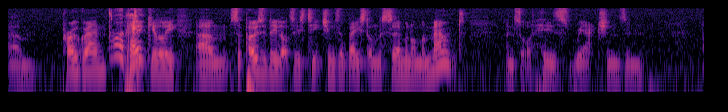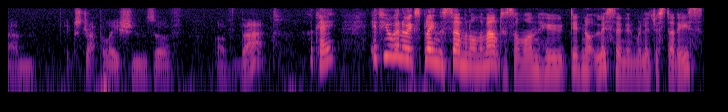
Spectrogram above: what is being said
um, program. Okay. Particularly, um, supposedly, lots of his teachings are based on the Sermon on the Mount, and sort of his reactions and um, extrapolations of of that. Okay. If you were going to explain the Sermon on the Mount to someone who did not listen in religious studies,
